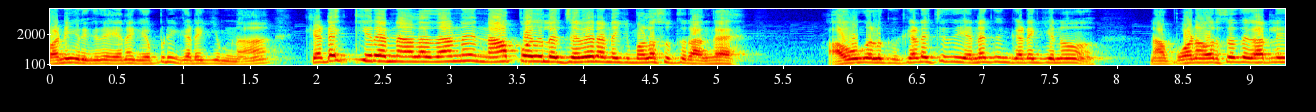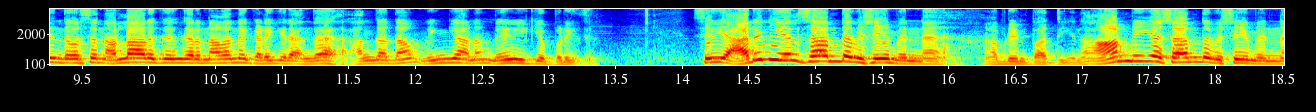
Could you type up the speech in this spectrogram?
பனி இருக்குது எனக்கு எப்படி கிடைக்கும்னா கிடைக்கிறனால தானே நாற்பது லட்சம் பேர் அன்றைக்கி மலை சுற்றுறாங்க அவங்களுக்கு கிடைச்சது எனக்கும் கிடைக்கணும். நான் போன வருஷத்து காட்டிலும் இந்த வருஷம் நல்லா இருக்குங்கிறனாலே கிடைக்கிறாங்க. அங்கே தான் விஞ்ஞானம் மேவிக்கப்படுது. சரி அறிவியல் சார்ந்த விஷயம் என்ன அப்படின்னு பார்த்தீங்கன்னா ஆன்மீக சார்ந்த விஷயம் என்ன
